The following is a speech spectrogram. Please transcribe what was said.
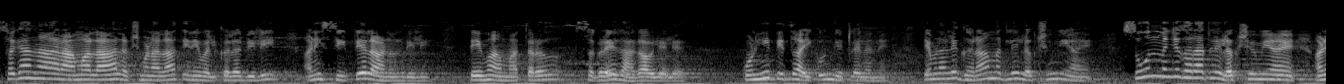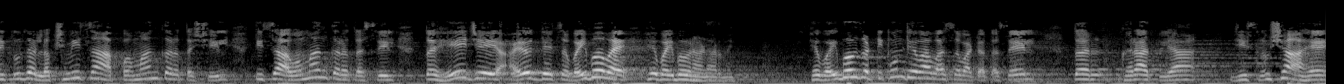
सगळ्यांना रामाला लक्ष्मणाला तिने वल्कल दिली आणि सीतेला आणून दिली. तेव्हा मात्र सगळे रागावलेले कोणीही तिचं ऐकून घेतलेलं नाही. ते म्हणाले घरामधली लक्ष्मी आहे. सून म्हणजे घरातली लक्ष्मी आहे. आणि तू जर लक्ष्मीचा अपमान करत असशील तिचा अवमान करत असशील तर हे जे अयोध्येचं वैभव आहे हे वैभव राहणार नाही. हे वैभव जर टिकून ठेवावं असं वाटत असेल तर घरातल्या जी स्नुषा आहे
